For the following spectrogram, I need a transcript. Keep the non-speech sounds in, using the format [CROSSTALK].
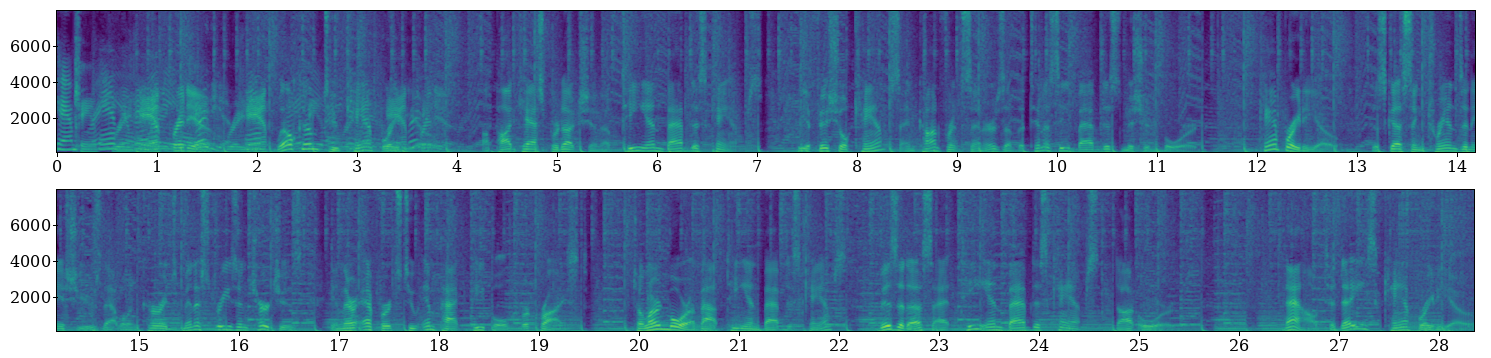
Camp, Camp Radio. Radio. Camp Radio. Camp Welcome to Camp Radio, a podcast production of TN Baptist Camps, the official camps and conference centers of the Tennessee Baptist Mission Board. Camp Radio, discussing trends and issues that will encourage ministries and churches in their efforts to impact people for Christ. To learn more about TN Baptist Camps, visit us at tnbaptistcamps.org. Now, today's Camp Radio.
